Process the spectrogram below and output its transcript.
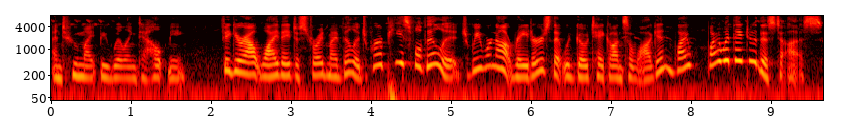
and who might be willing to help me. Figure out why they destroyed my village. We're a peaceful village. We were not raiders that would go take on Sahuagin. Why why would they do this to us?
